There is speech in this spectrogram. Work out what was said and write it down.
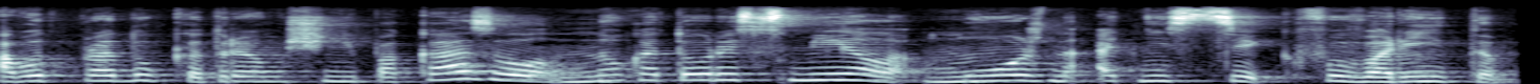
А вот продукт, который я вам еще не показывала, но который смело можно отнести к фаворитам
